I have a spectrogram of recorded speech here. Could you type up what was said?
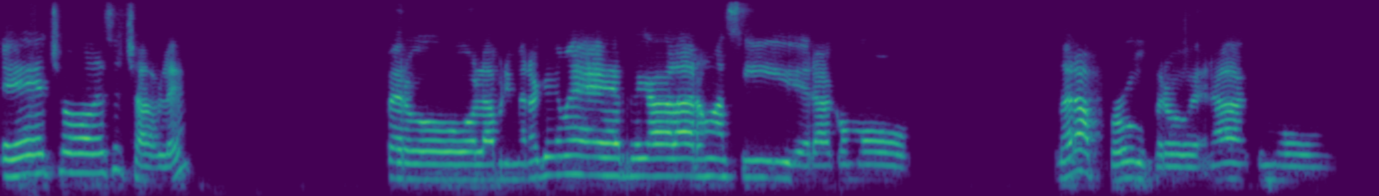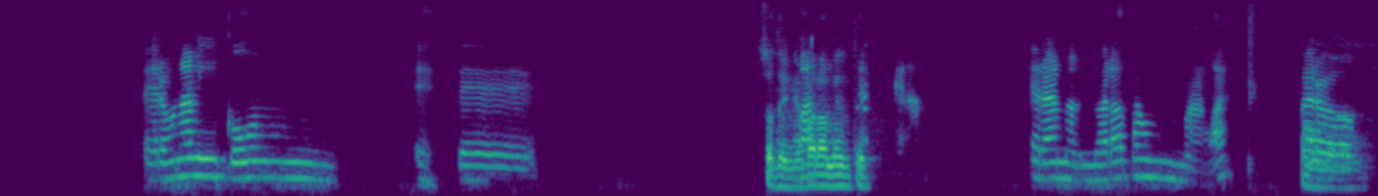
he hecho desechable, pero la primera que me regalaron así era como, no era pro, pero era como, era una Nikon, este... ¿Se tenía para lente? Era, no, no era tan mala, pero... Oh,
